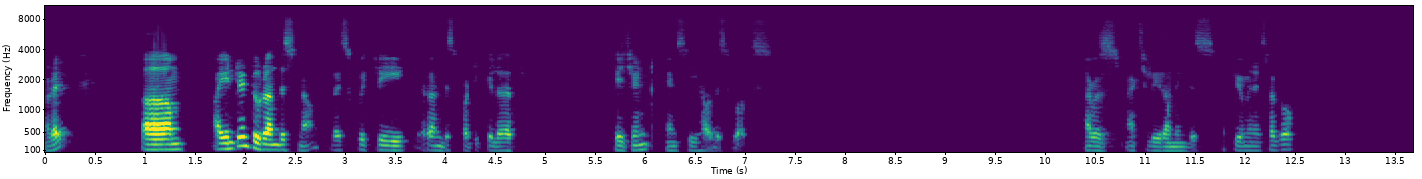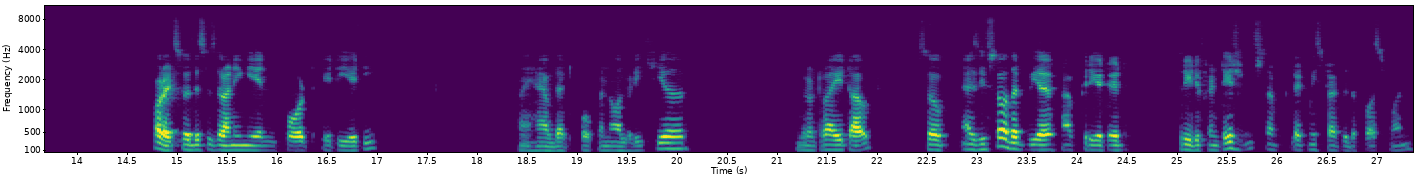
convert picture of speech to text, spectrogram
All right. Um, I intend to run this now. Let's quickly run this particular agent and see how this works. I was actually running this a few minutes ago. All right, so this is running in port 8080. I have that open already here. I'm going to try it out. So as you saw that we have created three different agents. Let me start with the first one.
